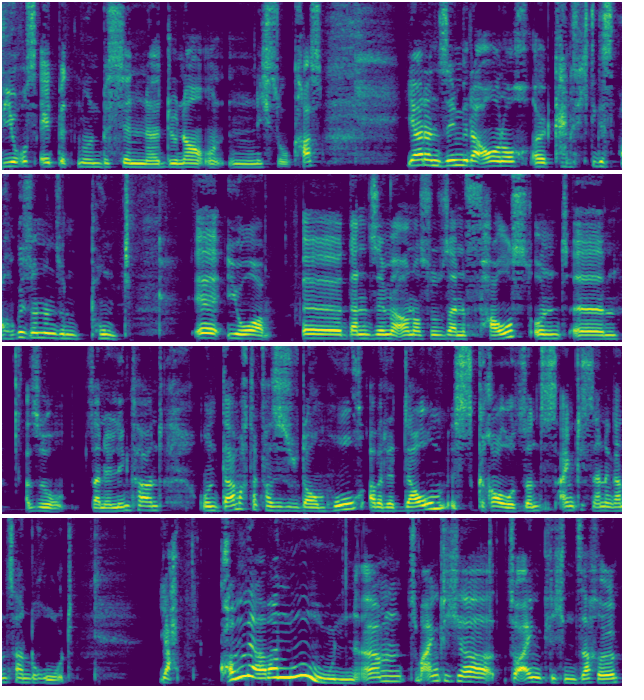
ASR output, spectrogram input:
Virus 8-Bit, nur ein bisschen äh, dünner und nicht so krass. Ja, dann sehen wir da auch noch äh, kein richtiges Auge, sondern so ein Punkt. Äh, ja, äh, dann sehen wir auch noch so seine Faust und, ähm, also seine linke Hand. Und da macht er quasi so Daumen hoch, aber der Daumen ist grau, sonst ist eigentlich seine ganze Hand rot. Ja, kommen wir aber nun ähm, zum eigentlicher, zur eigentlichen Sache.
